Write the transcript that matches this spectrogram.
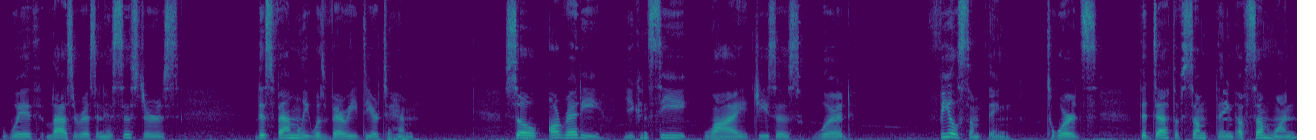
with Lazarus and his sisters, this family was very dear to him. So, already you can see why Jesus would feel something towards the death of something, of someone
